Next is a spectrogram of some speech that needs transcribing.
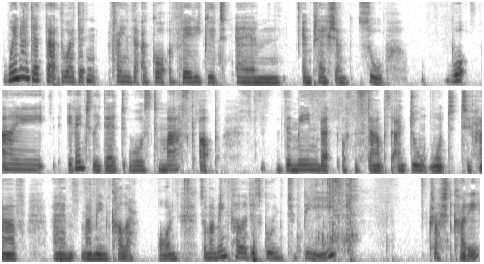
When I did that though, I didn't find that I got a very good um, impression. So what I eventually did was to mask up the main bit of the stamp that I don't want to have um, my main colour on. So my main colour is going to be crushed curry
